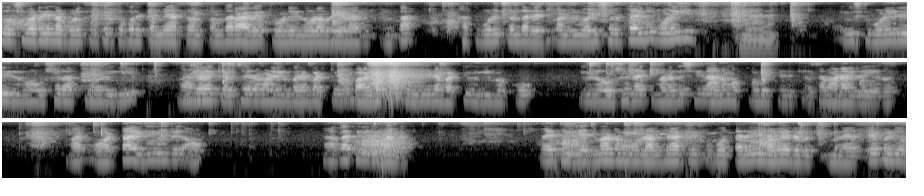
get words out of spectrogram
ತೋರಿಸ್ಬೇಡ್ರಿ ನಾ ಗುಳಿ ಕೊಡ್ತೀವಿ ತೊಗೊರಿ ಕಮ್ಮಿ ಆಯ್ತು ಅಂತಂದಾರ ಅವೇ ತೊಗೊಂಡು ನೋಡಬ್ರಿ ಏನಾಗುತ್ತೆ ಅಂತ. ಹತ್ತು ಗುಳಿ ತಂದಾರೆ ಯಜಮಾನ್ರಿ ಒಡಿಶೆ ರೂಪಾಯಿ ಅಲ್ರಿ ಗುಳಿಗೆ? ಇಷ್ಟು ಗುಳಿ ರೀ ಇದು ಔಷಧ ಹಾಕ್ತೀನಿ ಅವ್ರಿಗೆ ಮುಂಜಾನೆ ಕೆಲಸ ಏನೋ ಮಾಡಿಲ್ಲ ಬರೀ ಬಟ್ಟೆ ಬಾಂಡೆ ದಿನ ಬಟ್ಟೆ ಒಗಿಬೇಕು. ಇಲ್ಲಿ ಔಷಧ ಹಾಕಿ ಮಲಗಿಸಿ ನಾನು ಮಕ್ಕೊಂಡ್ಬಿಡ್ತೀನಿ ಕೆಲಸ ಮಾಡಲ್ರಿ ಏನು. ಮ ಒಟ್ಟ ಇದು ಇಲ್ರಿ ಅವ್ ರೀ ನಂಗೆ. ಆಯ್ತು ಈಗ ಯಜಮಾನ್ರು ಮೂರು ನಾಲ್ಕು ದಿನ ಟ್ರಿಪ್ ಹೋಗ್ತಾರೆ ನಾವೇ ಇರಬೇಕು ಮನೆ. ಏ ಪಡಿಯೋ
